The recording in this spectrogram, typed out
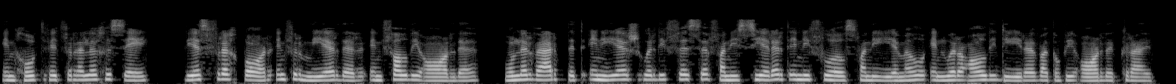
en God het vir hulle gesê, wees vruchtbaar en vermeerder en val die aarde, onderwerp dit en heers oor die vissen van die sedert en die voels van die hemel en oor al die dieren wat op die aarde kruip.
